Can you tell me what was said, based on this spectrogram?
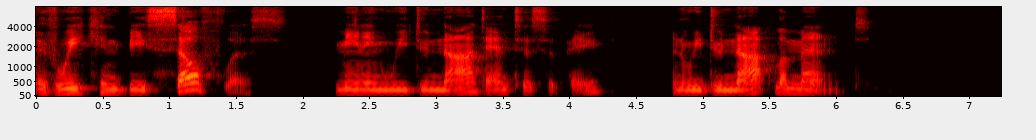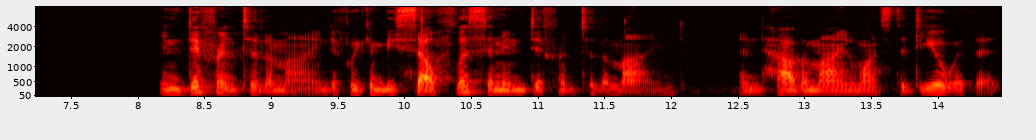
If we can be selfless, meaning we do not anticipate and we do not lament, indifferent to the mind, if we can be selfless and indifferent to the mind and how the mind wants to deal with it,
